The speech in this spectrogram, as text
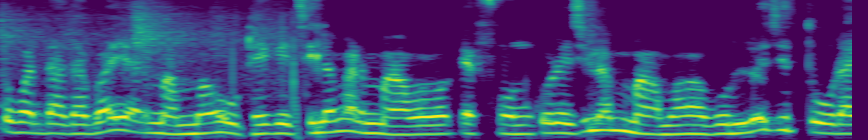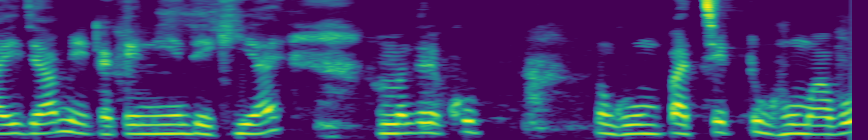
তোমার দাদাভাই আর মাম্মা উঠে গেছিলাম আর মা বাবাকে ফোন করেছিলাম। মা বাবা বলল যে, তোরাই যা, মেয়েটাকে নিয়ে দেখি আয়। আমাদের খুব ঘুম পাচ্ছে, একটু ঘুমাবো।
